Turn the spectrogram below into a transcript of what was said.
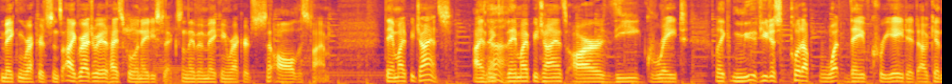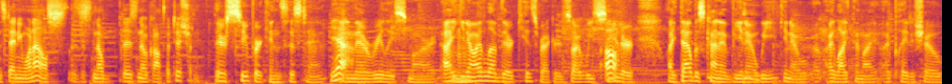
making records since I graduated high school in '86, and they've been making records all this time. They might be giants. I think Yeah. they might be giants are the great. Like, if you just put up what they've created against anyone else, there's just no, there's no competition. They're super consistent. Yeah. And they're really smart. I, you know, I love their kids' records. I, we Oh. Sander, like that was kind of, you know, we, you know, I like them. I, I played a show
